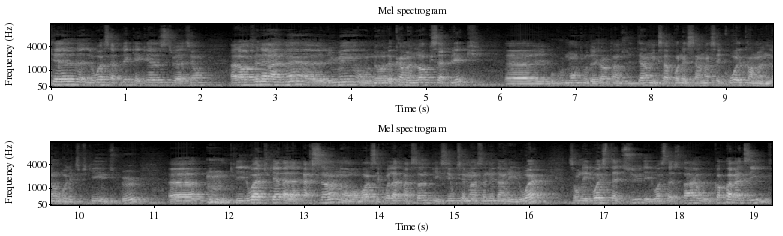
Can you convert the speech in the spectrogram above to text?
quelle loi s'applique à quelle situation. Alors, généralement, euh, l'humain, on a le common law qui s'applique. Il y a beaucoup de monde qui ont déjà entendu le terme, mais qui ne savent pas nécessairement c'est quoi le common law. On va l'expliquer un petit peu. Les lois applicables à la personne, on va voir c'est quoi la personne, puis c'est où que c'est mentionné dans les lois. Sont des lois de statut, des lois statutaires ou corporatives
